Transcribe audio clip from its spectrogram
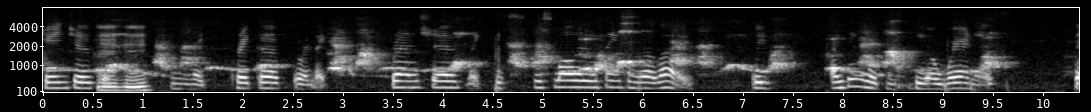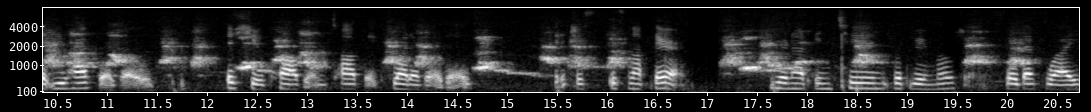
changes, like, hmm in, like breakups or like friendship, like the, the small little things in your life. We, I think with the awareness that you have for those issue, problem, topics, whatever it is, it just it's not there. You're not in tune with your emotions, so that's why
